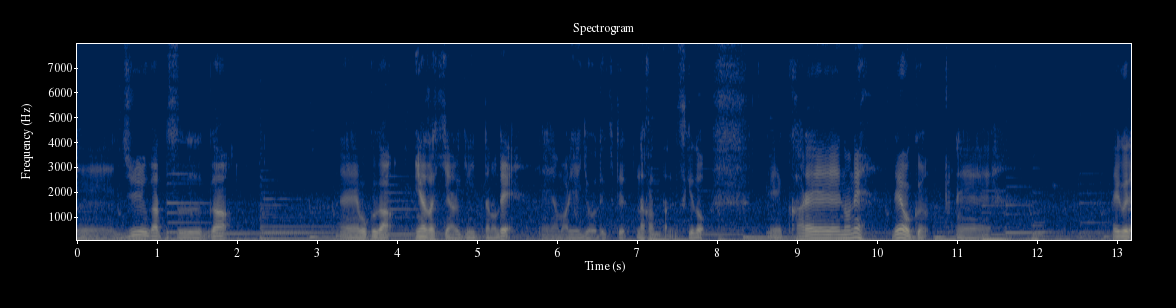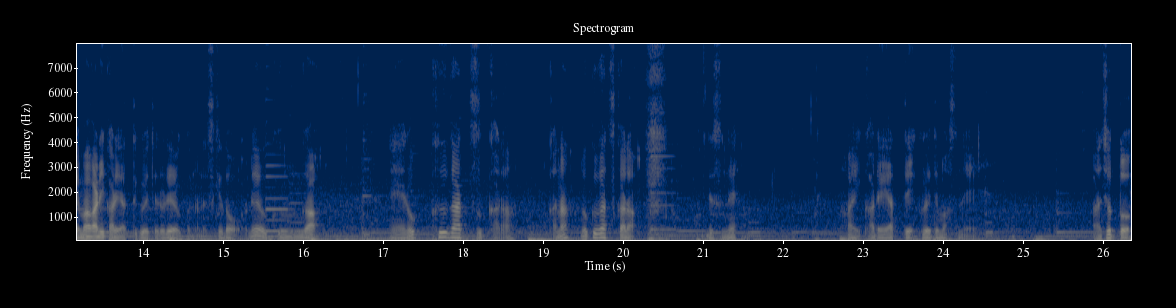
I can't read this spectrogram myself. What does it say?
えー、10月が、えー、僕が宮崎県歩きに行ったので、えー、あまり営業できてなかったんですけど、えー、カレーのね、レオくん、えー、ペグで曲がりカレーやってくれてるレオくんなんですけど、レオくんが、えー、6月からかな ?6 月からですね。はい、カレーやってくれてますね。あちょっと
